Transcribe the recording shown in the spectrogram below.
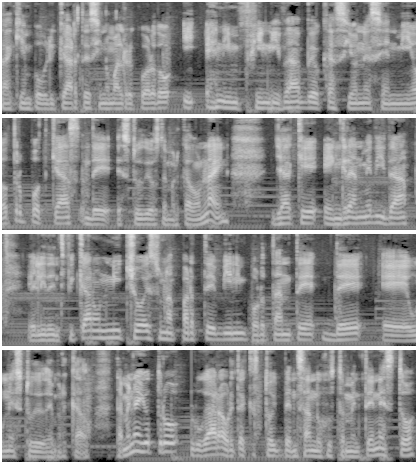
aquí en Publicarte, si no mal recuerdo, y en infinidad de ocasiones en mi otro podcast de estudios de mercado online, ya que en gran medida el identificar un nicho es una parte bien importante de eh, un estudio de mercado. También hay otro lugar, ahorita que estoy pensando justamente en esto,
